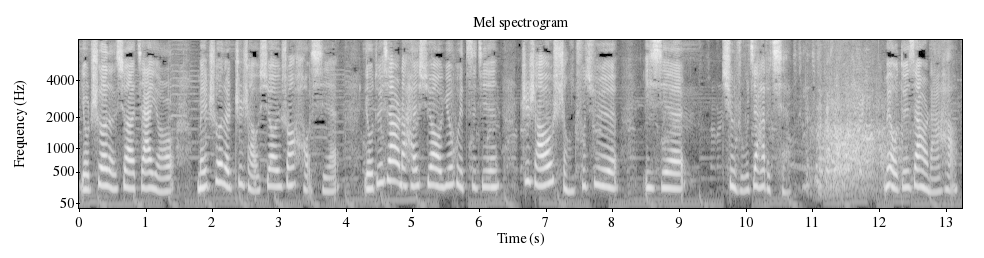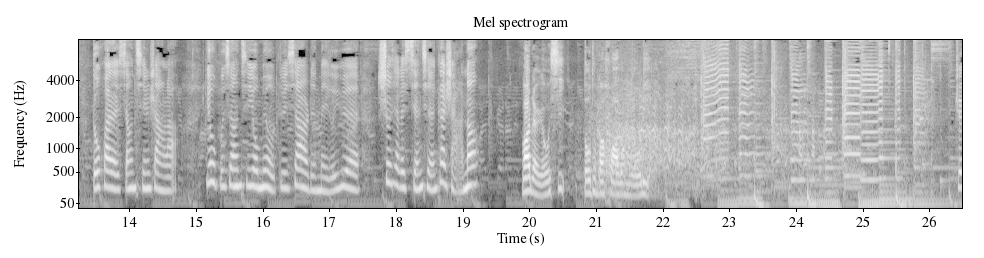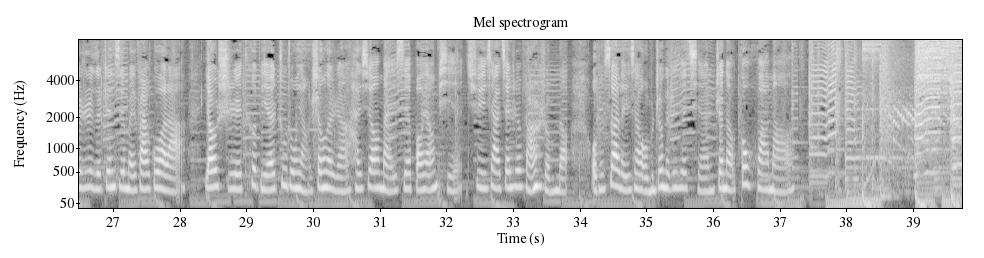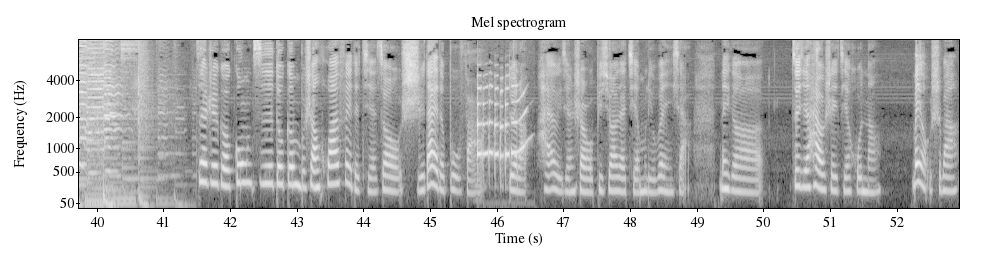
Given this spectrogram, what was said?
有车的需要加油，没车的至少需要一双好鞋，有对象的还需要约会资金，至少省出去一些去如家的钱。没有对象的哈，都花在相亲上了。又不相亲又没有对象的，每个月剩下的闲钱干啥呢？玩点游戏，都他妈花网游里。这日子真心没法过了。要是特别注重养生的人，还需要买一些保养品，去一下健身房什么的。我们算了一下，我们挣的这些钱真的够花吗？在这个工资都跟不上花费的节奏，时代的步伐。对了，还有一件事儿，我必须要在节目里问一下，那个最近还有谁结婚呢？没有是吧？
